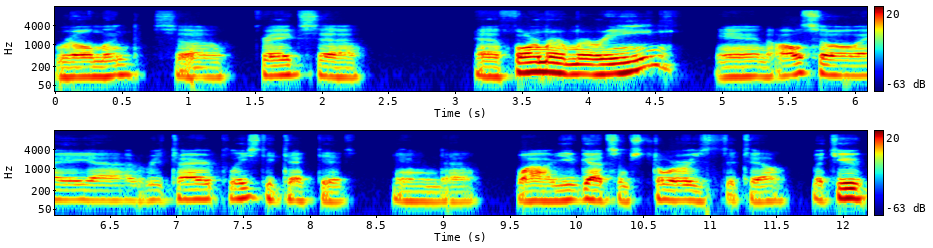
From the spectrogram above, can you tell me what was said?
Rullman. So Craig's, uh, a former Marine and also a, uh, retired police detective. And, uh, wow, you've got some stories to tell, but you,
